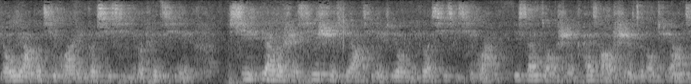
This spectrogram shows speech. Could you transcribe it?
有两个器官，一个吸气，一个吹气。吸，第二个是吸式取样器，只有一个吸气器官。第三种是开槽式自动取氧器，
